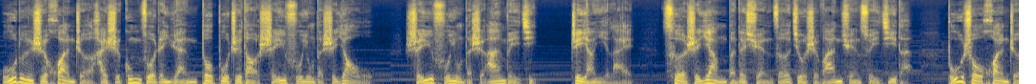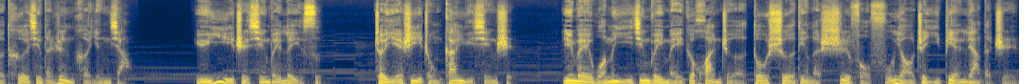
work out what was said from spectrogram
无论是患者还是工作人员都不知道谁服用的是药物，谁服用的是安慰剂。这样一来，测试样本的选择就是完全随机的，不受患者特性的任何影响。与抑制行为类似，这也是一种干预形式，因为我们已经为每个患者都设定了是否服药这一变量的值。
